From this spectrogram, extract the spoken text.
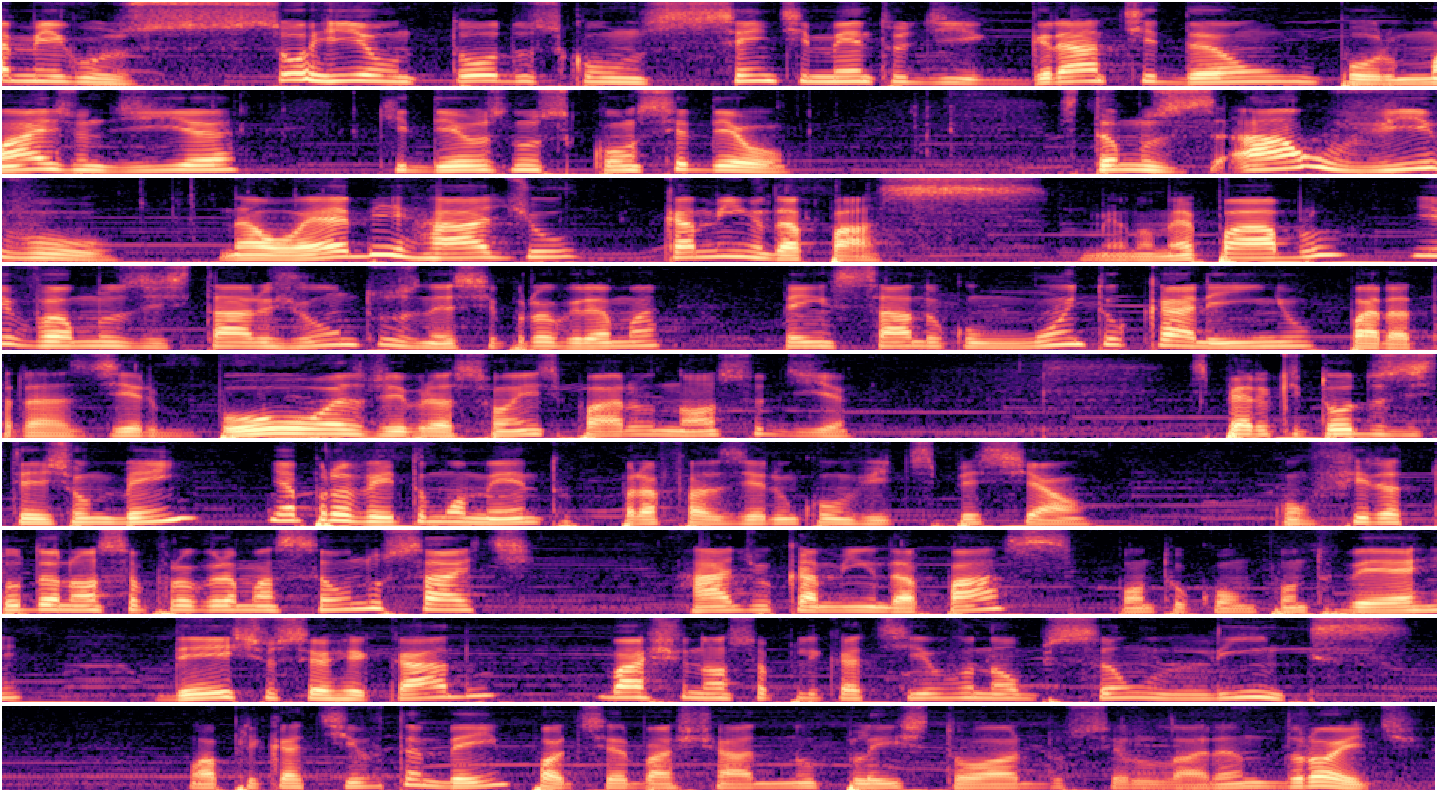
Amigos, sorriam todos com um sentimento de gratidão por mais um dia que Deus nos concedeu. Estamos ao vivo na web rádio Caminho da Paz. Meu nome é Pablo e vamos estar juntos nesse programa pensado com muito carinho para trazer boas vibrações para o nosso dia. Espero que todos estejam bem e aproveito o momento para fazer um convite especial. Confira toda a nossa programação no site radiocaminhodapaz.com.br. Deixe o seu recado, baixe o nosso aplicativo na opção Links. O aplicativo também pode ser baixado no Play Store do celular Android.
